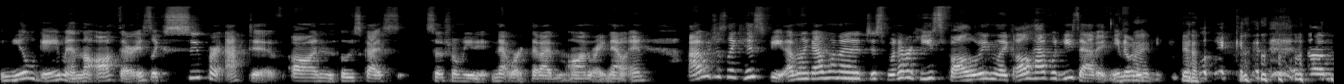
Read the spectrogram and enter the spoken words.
Neil Gaiman, the author, is like super active on Bluesky's social media network that I'm on right now, and. I would just like his feed. I'm like, I want to just whatever he's following, like I'll have what he's having. You know what I mean? Yeah. like, um,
